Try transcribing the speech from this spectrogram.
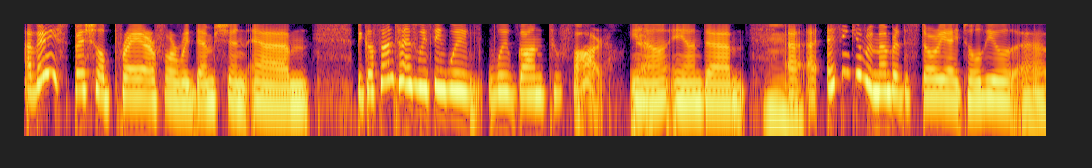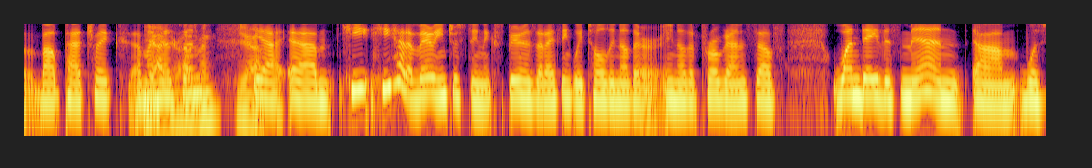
a very special prayer for redemption um, because sometimes we think we've we've gone too far you Yeah. know and um, uh, I, think you remember the story I told you uh, about Patrick uh, my Yeah, husband husband. Yeah. yeah um, he he had a very interesting experience that I think we told in other in other programs of one day this man um, was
